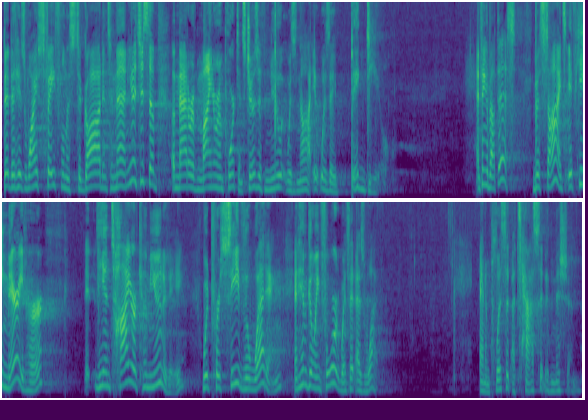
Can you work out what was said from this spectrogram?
That, that his wife's faithfulness to God and to men, you know, it's just a, a matter of minor importance. Joseph knew it was not, it was a big deal. And think about this. Besides, if he married her, the entire community would perceive the wedding and him going forward with it as what? An implicit, a tacit admission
